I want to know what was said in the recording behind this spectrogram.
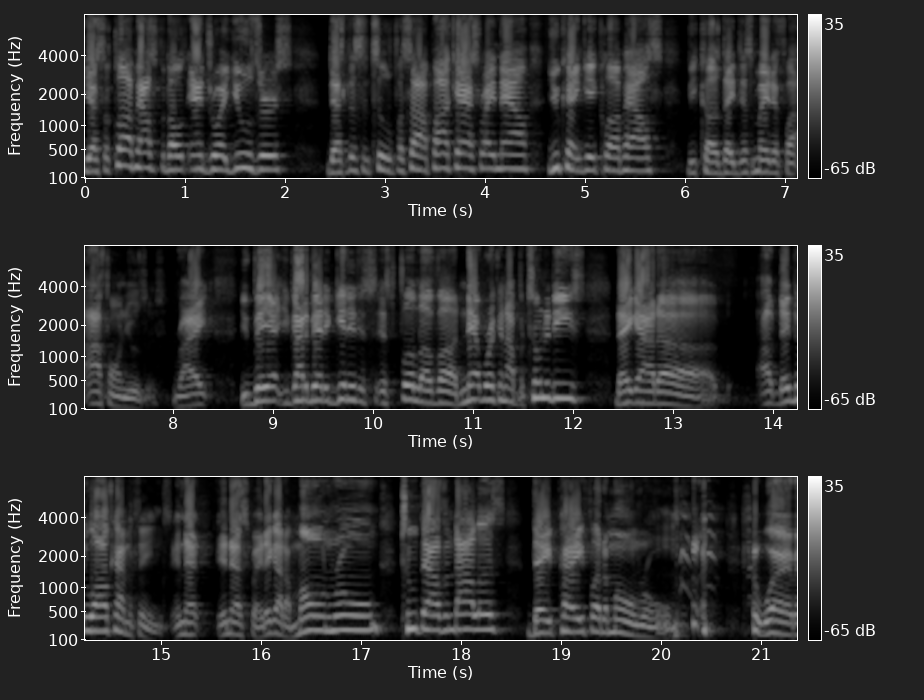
Yes, yeah, so Clubhouse for those Android users that's listening to Facade Podcast right now, you can't get Clubhouse because they just made it for iPhone users, right? You be you got to be able to get it. It's, it's full of uh, networking opportunities. They got uh, uh, they do all kind of things in that in that space. They got a moan room, two thousand dollars. They pay for the moan room, where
